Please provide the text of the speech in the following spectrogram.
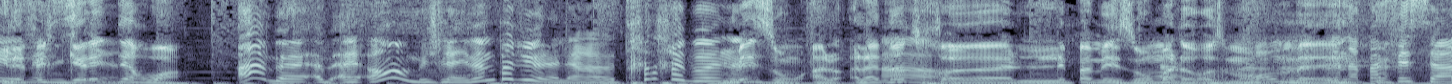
Il a fait une merci. galette des rois. Ah, bah, bah, oh, mais je l'avais même pas vue, elle a l'air euh, très très bonne. Maison. Alors la nôtre, Ah. euh, elle n'est pas maison malheureusement, On- mais. On n'a pas fait ça,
